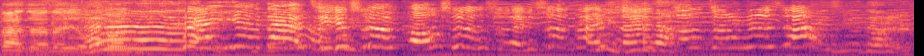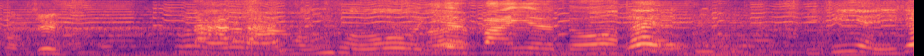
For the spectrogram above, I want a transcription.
大家都有份。开业大吉，顺风顺水，顺财神，蒸蒸日上。大展宏图，越发越多。来，比比眼一个。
